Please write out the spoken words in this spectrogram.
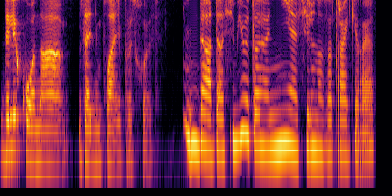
далеко на заднем плане происходит. Да, да, семью это не сильно затрагивает.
